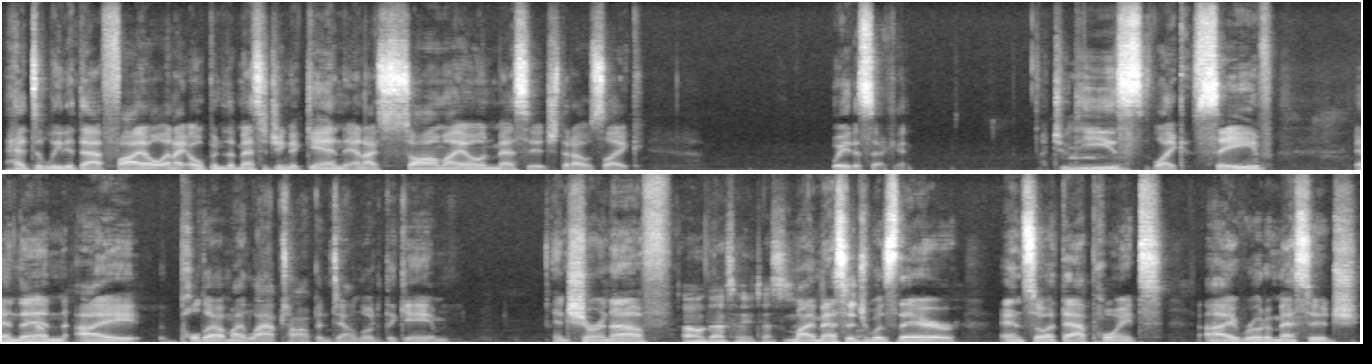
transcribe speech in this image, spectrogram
had deleted that file and I opened the messaging again and I saw my own message that I was like, wait a second. Do these like save? And then I pulled out my laptop and downloaded the game. And sure enough, oh, that's how you test. my message was there. And so at that point, I wrote a message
